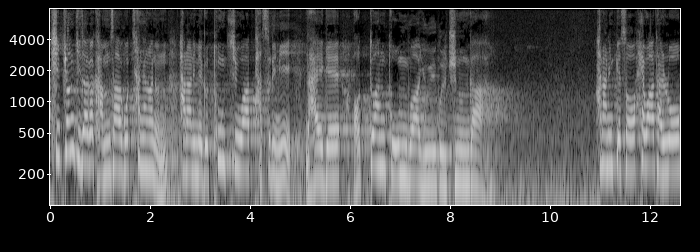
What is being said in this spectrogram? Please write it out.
시편 기자가 감사하고 찬양하는 하나님의 그 통치와 다스림이 나에게 어떠한 도움과 유익을 주는가? 하나님께서 해와 달로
